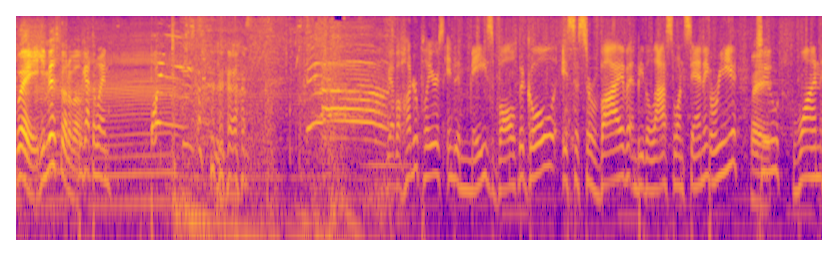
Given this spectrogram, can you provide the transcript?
Wait, he missed one of them. We got the win. We have 100 players in the maze vault. The goal is to survive and be the last one standing. Three, Wait. two, one,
